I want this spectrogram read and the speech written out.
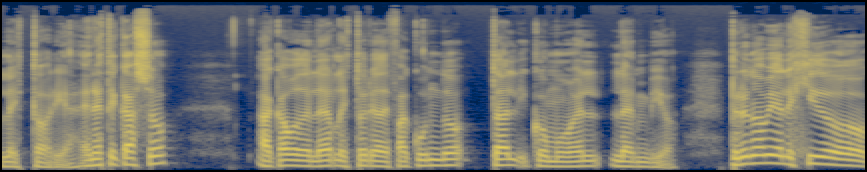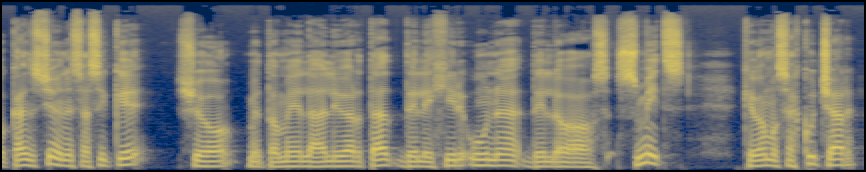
la historia. En este caso, acabo de leer la historia de Facundo tal y como él la envió. Pero no había elegido canciones, así que yo me tomé la libertad de elegir una de los Smiths que vamos a escuchar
